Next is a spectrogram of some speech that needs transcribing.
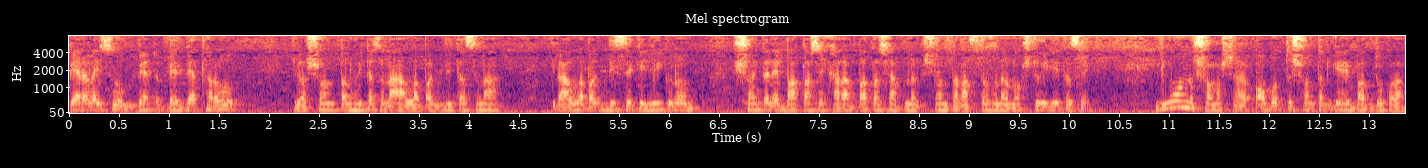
প্যারালাইজ হোক, ব্যথা- ব্যা- ব্যথার হোক, কিংবা সন্তান হইতাছে না, আল্লাপাক দিতেছে না, কিংবা আল্লাপাক দিছে কি যে কোনো শয়তানের বাতাসে, খারাপ বাতাসে আপনার সন্তান আস্তে আস্তে না, নষ্ট হয়ে যেতেছে বিভিন্ন সমস্যা অবদ্ধ সন্তানকে বাধ্য করা।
